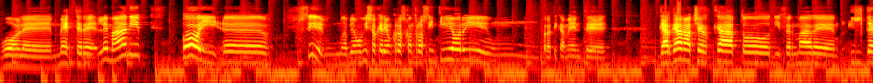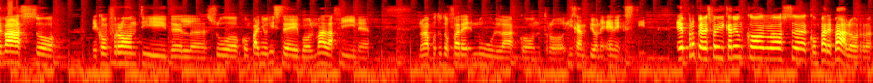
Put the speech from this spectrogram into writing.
vuole mettere le mani. Poi, eh, sì, abbiamo visto che era un cross contro Austin Theory, un, praticamente Gargano ha cercato di fermare il devasso nei confronti del suo compagno di stable, ma alla fine non ha potuto fare nulla contro il campione NXT. E proprio alle spalle di Carrion Cross compare Balor.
